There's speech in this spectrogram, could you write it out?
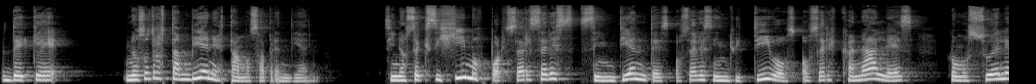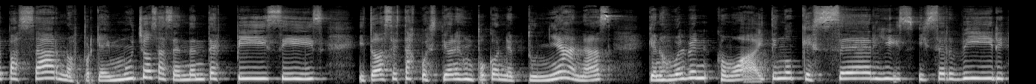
de que nosotros también estamos aprendiendo. Si nos exigimos por ser seres sintientes o seres intuitivos o seres canales, como suele pasarnos, porque hay muchos ascendentes Pisces y todas estas cuestiones un poco neptunianas que nos vuelven como, ay, tengo que ser y, servir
